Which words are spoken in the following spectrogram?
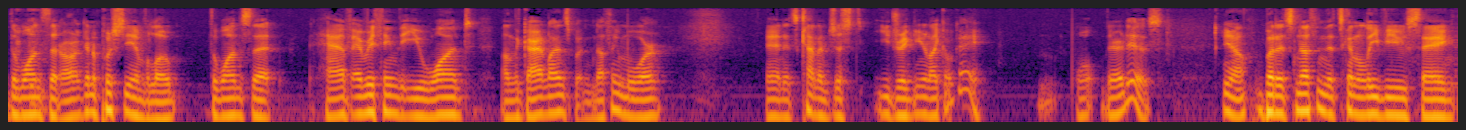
The ones that aren't going to push the envelope, the ones that have everything that you want on the guidelines, but nothing more. And it's kind of just you drink and you're like, okay, well, there it is. Yeah, But it's nothing that's going to leave you saying,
